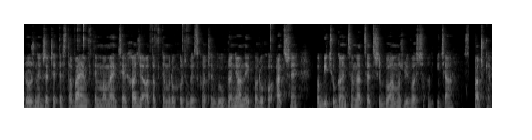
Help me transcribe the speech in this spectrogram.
różnych rzeczy testowałem w tym momencie. Chodzi o to w tym ruchu, żeby skoczek był broniony i po ruchu A3 po biciu gońcem na C3 była możliwość odbicia skoczkiem.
